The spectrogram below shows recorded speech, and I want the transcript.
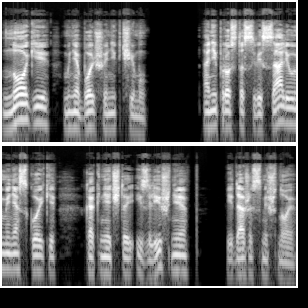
ноги мне больше ни к чему. Они просто свисали у меня с койки, как нечто излишнее и даже смешное.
